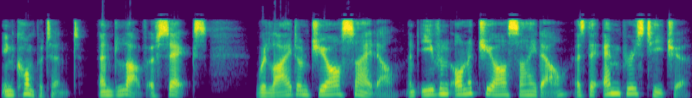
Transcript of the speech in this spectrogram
incompetent, and love of sex, relied on Jia Saidao and even honored Jia Saidao as the emperor's teacher.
